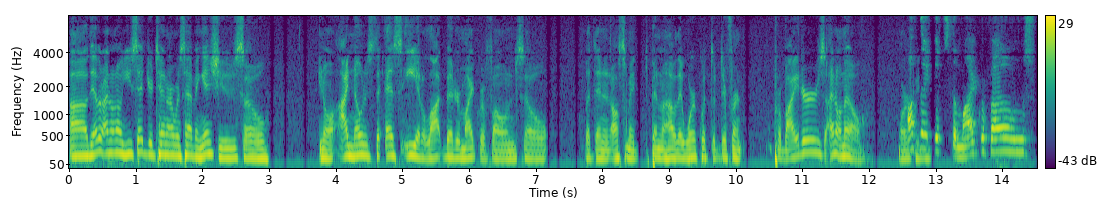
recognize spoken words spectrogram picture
Uh, the other, I don't know. You said your 10R was having issues, so you know I noticed the SE had a lot better microphone. So, but then it also may depend on how they work with the different providers. I don't know. Or I think it's the microphones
